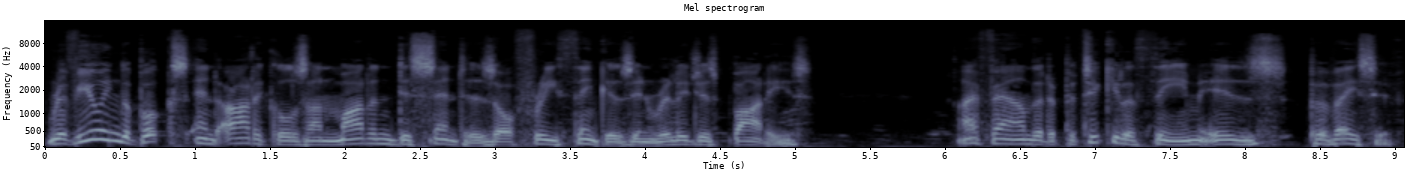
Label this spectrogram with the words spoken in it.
Reviewing the books and articles on modern dissenters or free thinkers in religious bodies, I found that a particular theme is pervasive.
